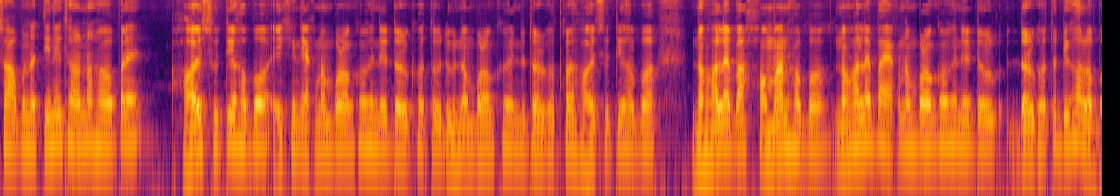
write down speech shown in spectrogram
চ' আপোনাৰ তিনি ধৰণৰ হ'ব পাৰে। হয় চুটি হ'ব এইখিনি এক নম্বৰ অংশখিনিৰ দৈৰ্ঘ্যটো দুই নম্বৰ অংশখিনিৰ দৈৰ্ঘ্যতকৈ হয় চুটি হ'ব নহ'লে বা সমান হ'ব নহ'লে বা এক নম্বৰ অংশখিনিৰ দৈৰ্ঘ্যটো দীঘল হ'ব।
